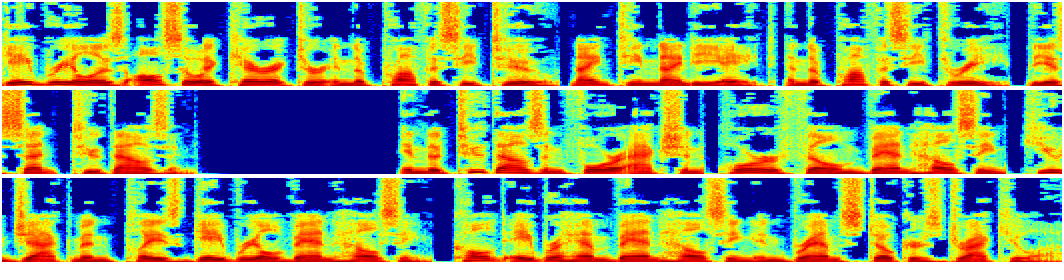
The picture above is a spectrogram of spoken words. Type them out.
Gabriel is also a character in The Prophecy 2 1998 and The Prophecy 3, The Ascent 2000. In the 2004 action-horror film Van Helsing, Hugh Jackman plays Gabriel Van Helsing, called Abraham Van Helsing in Bram Stoker's Dracula.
